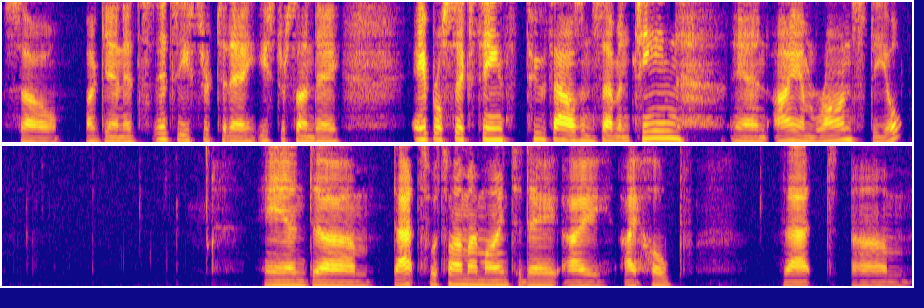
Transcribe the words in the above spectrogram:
So again, it's it's Easter today, Easter Sunday, April 16th, 2017, and I am Ron Steele. And um, that's what's on my mind today. I I hope that um,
